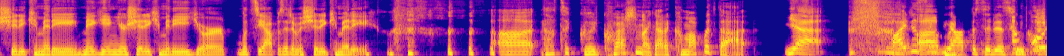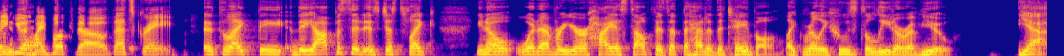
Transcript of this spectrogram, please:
shitty committee, making your shitty committee your what's the opposite of a shitty committee? uh, that's a good question. I got to come up with that. Yeah. I just um, think the opposite is. I'm quoting you in my book, though. That's great. It's like the the opposite is just like you know whatever your highest self is at the head of the table. Like really, who's the leader of you? Yeah.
